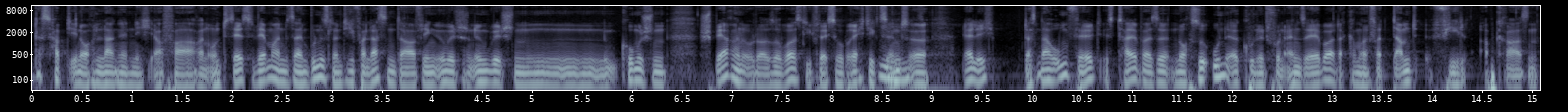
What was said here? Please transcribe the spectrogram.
das habt ihr noch lange nicht erfahren. Und selbst wenn man sein Bundesland nicht verlassen darf, wegen irgendwelchen, irgendwelchen komischen Sperren oder sowas, die vielleicht so berechtigt mhm. sind, äh, ehrlich, das nahe Umfeld ist teilweise noch so unerkundet von einem selber, da kann man verdammt viel abgrasen.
